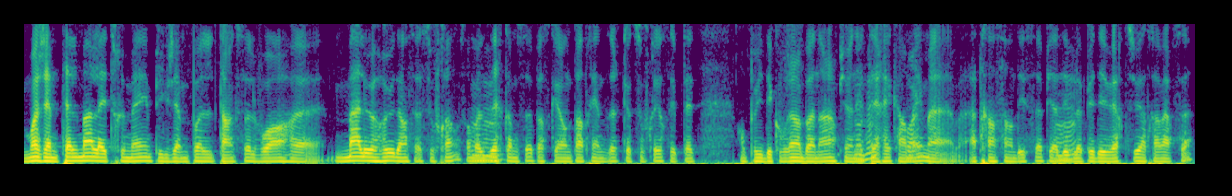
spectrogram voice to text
moi j'aime tellement l'être humain, puis que j'aime pas le tant que ça le voir euh, malheureux dans sa souffrance. On va Mhm. le dire comme ça parce qu'on est en train de dire que de souffrir, c'est peut-être on peut y découvrir un bonheur puis un Mhm. intérêt quand Ouais. même à, à transcender ça puis à Mhm. développer des vertus à travers ça.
